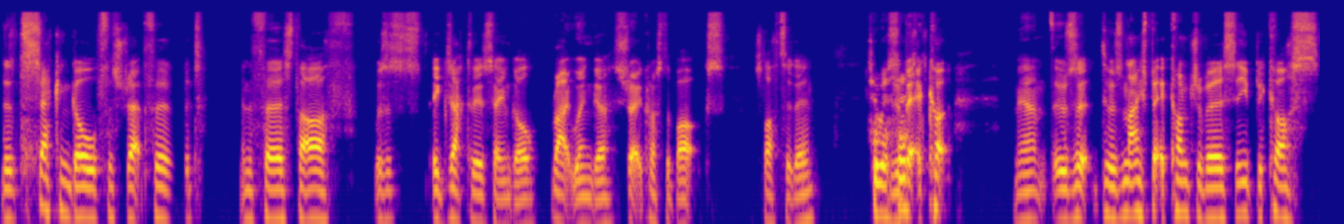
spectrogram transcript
The second goal for Stretford in the first half was exactly the same goal. Right winger, straight across the box, slotted in. Two There was a assists. bit of cut. Yeah, there was a there was a nice bit of controversy because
